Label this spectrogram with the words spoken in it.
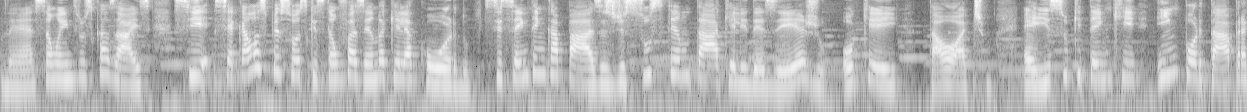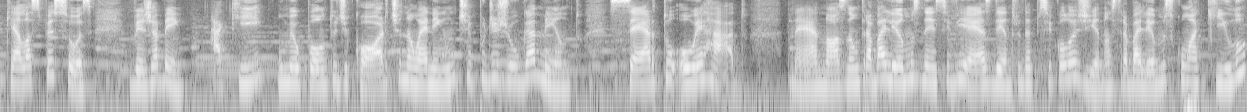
né? São entre os casais. Se, se aquelas pessoas que estão fazendo aquele acordo se sentem capazes de sustentar aquele desejo, ok, tá ótimo. É isso que tem que importar para aquelas pessoas. Veja bem, aqui o meu ponto de corte não é nenhum tipo de julgamento, certo ou errado. Né? Nós não trabalhamos nesse viés dentro da psicologia, nós trabalhamos com aquilo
